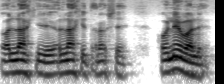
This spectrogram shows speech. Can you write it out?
تو اللہ کی اللہ کی طرف سے ہونے والے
